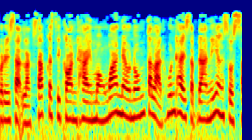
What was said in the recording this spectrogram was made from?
บริษัทหลักทรัพย์กสิกรไทยมองว่าแนวโน้มตลาดหุ้นไทยสัปดาห์นี้ยังสดใส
